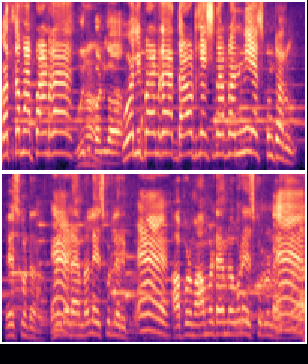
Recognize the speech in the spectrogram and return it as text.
బతుకమ్మ పండుగ హోలీ పండుగ. దావట్ చేసినప్పుడు అన్ని వేసుకుంటారు. వేసుకుంటారు. టైం ఆ, అప్పుడు మామూలు టైంలో కూడా వేసుకుంటుండే. ఆ,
